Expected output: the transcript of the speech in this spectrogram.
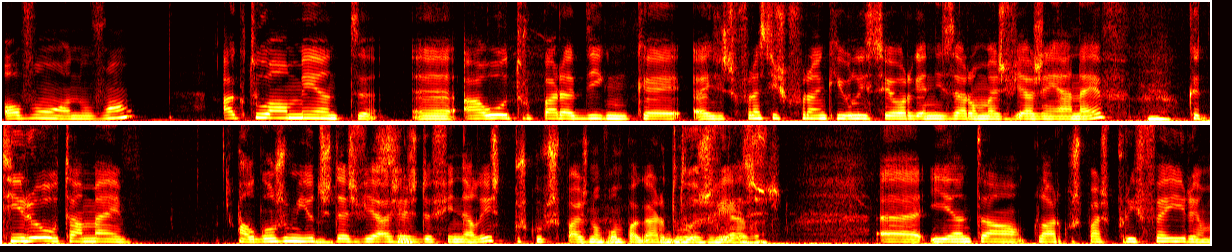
Ou vão ou não vão. Atualmente uh, há outro paradigma que é Francisco Franco e o Liceu organizaram umas viagens à neve, hum. que tirou também alguns miúdos das viagens Sim. de finalista, porque os pais não vão pagar duas, duas viagens. Uh, e então, claro que os pais preferiram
